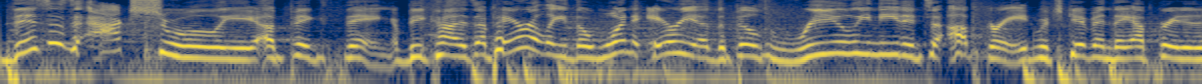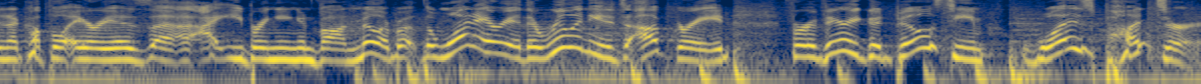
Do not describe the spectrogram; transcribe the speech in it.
This is actually a big thing because apparently the one area the Bills really needed to upgrade, which given they upgraded in a couple areas, uh, i.e., bringing in Von Miller, but the one area they really needed to upgrade for a very good Bills team was punter.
